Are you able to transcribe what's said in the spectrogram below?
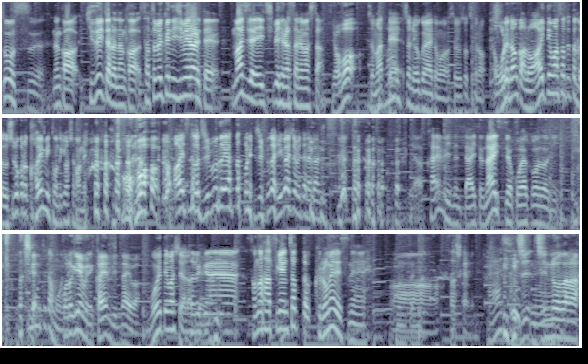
そうっす。なんか気づいたらなんか里部君にいじめられてマジで HP 減らされました。やば。ちょっと待って、そうい。うのよくないと思う、そういう嘘つくの。俺なんかあの、アイテム漁ってたら後ろから火炎瓶飛んできましたからね。やば。あいつなんか自分がやったのに自分が被害者みたいな感じ。いや火炎瓶なんてアイテムないっすよ荒野行動に。確かに燃えてたもん。このゲームに火炎瓶ないわ。燃えてましたよ、だって。君その発言ちょっと黒目ですね。あー確かに。怪しいっすね。じ人狼だな。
